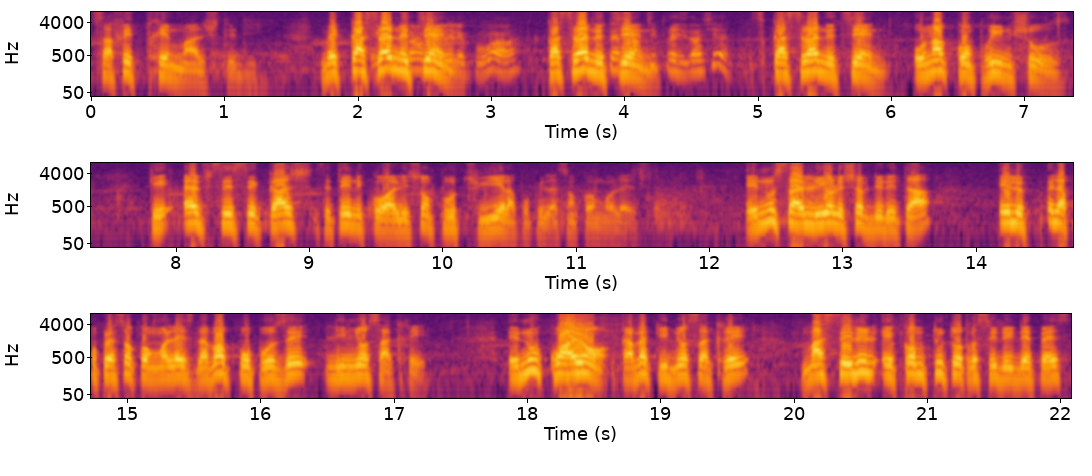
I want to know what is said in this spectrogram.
Ça fait très mal, je te dis. Mais qu'à cela ne tienne, le pouvoir, qu'à cela ne C'est un tienne, parti présidentiel. qu'à cela ne tienne, on a compris une chose, que FCC Cash, c'était une coalition pour tuer la population congolaise. Et nous saluons le chef de l'État et, la population congolaise d'avoir proposé l'union sacrée. Et nous croyons qu'avec l'union sacrée, ma cellule et comme toute autre cellule de l'UDPS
